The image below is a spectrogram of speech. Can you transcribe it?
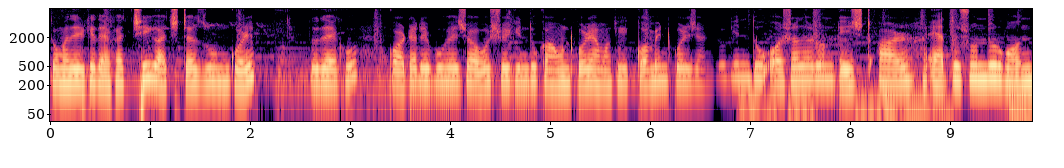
তোমাদেরকে দেখাচ্ছি গাছটা জুম করে। তো দেখো, কটা লেবু হয়েছে অবশ্যই কিন্তু কাউন্ট করে আমাকে কমেন্ট করে জানিও। কিন্তু অসাধারণ টেস্ট আর এত সুন্দর গন্ধ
